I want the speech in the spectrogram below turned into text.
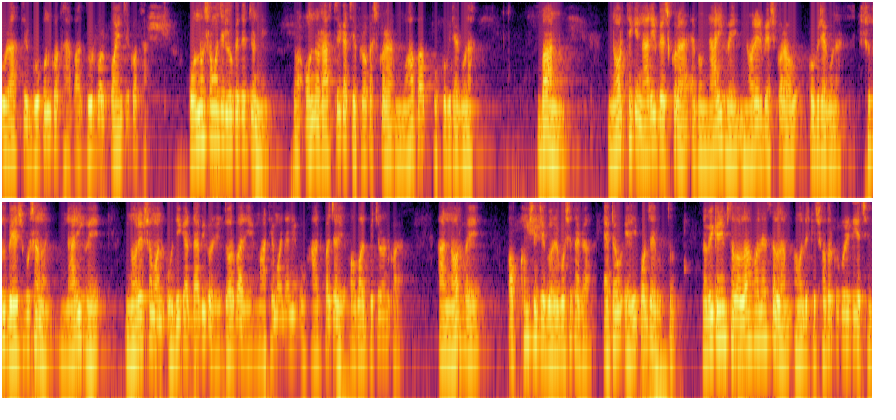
ও রাষ্ট্রের গোপন কথা বা দুর্বল পয়েন্টের কথা অন্য সমাজের লোকেদের জন্য বা অন্য রাষ্ট্রের কাছে প্রকাশ করা মহাপাপ ও কবিরা গুণা বাহান্ন নর থেকে নারীর বেশ করা এবং নারী হয়ে নরের বেশ করাও কবিরা গুণা। শুধু বেশভূষা নয়, নারী হয়ে নরের সমান অধিকার দাবি করে দরবারে, মাঠে ময়দানে ও হাট বাজারে অবাধ বিচরণ করা। আর নর হয়ে অক্ষম সেজে গড়ে বসে থাকা, এটাও এরই পর্যায়ভুক্ত। নবী করিম সাল্লাহ আলাইসাল্লাম আমাদেরকে সতর্ক করে দিয়েছেন,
